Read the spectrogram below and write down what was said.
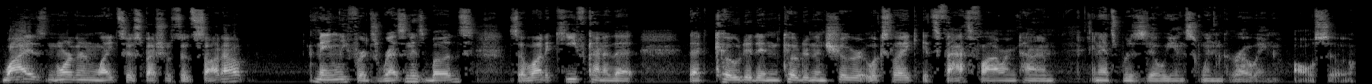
why is Northern Light so special, so sought out? Mainly for its resinous buds. So a lot of keef, kind of that that coated and coated in sugar. It looks like it's fast flowering time and its resilience when growing also.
